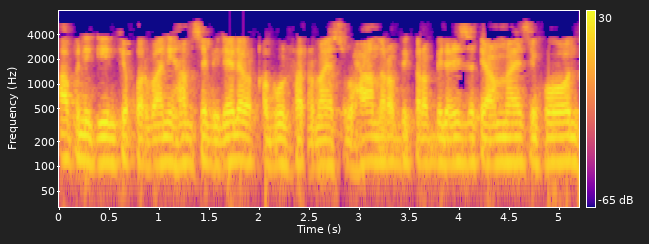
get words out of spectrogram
اپنی دین کی قربانی ہم سے بھی لے لے اور قبول فرمائے۔ سبحان ربک رب العزت عما یصفون۔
